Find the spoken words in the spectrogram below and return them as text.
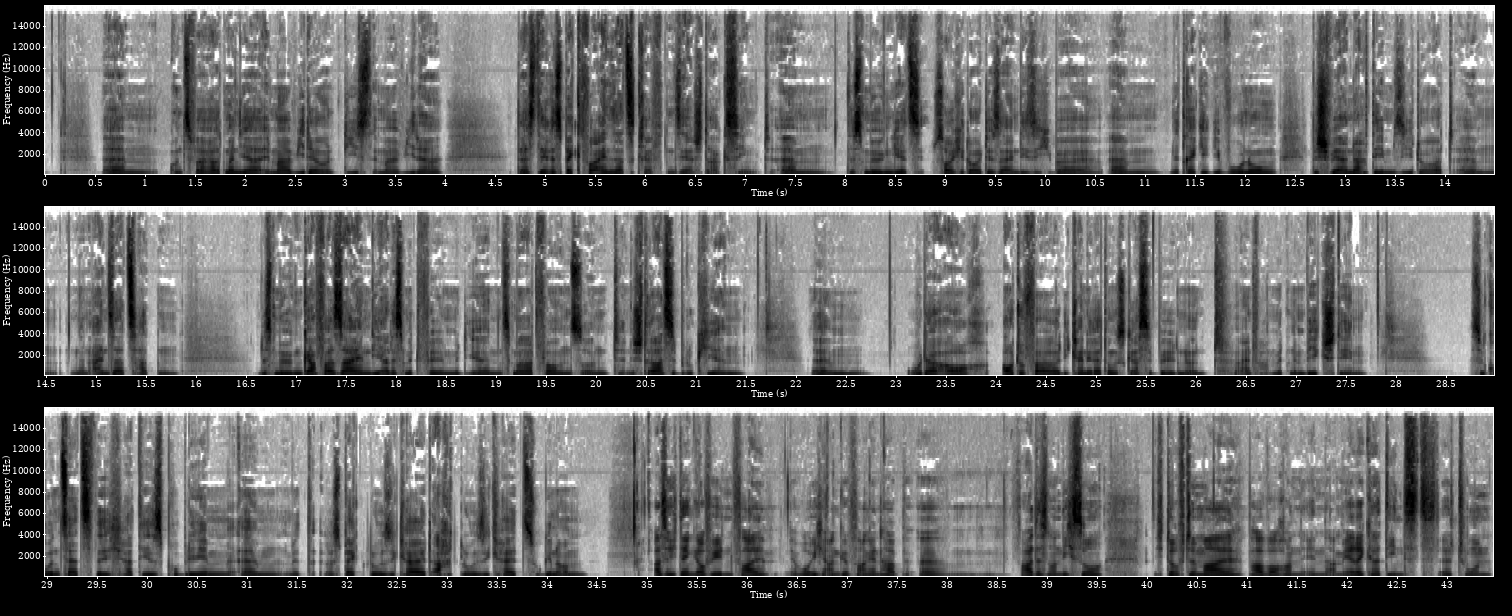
Ähm, und zwar hört man ja immer wieder und liest immer wieder, dass der Respekt vor Einsatzkräften sehr stark sinkt. Ähm, das mögen jetzt solche Leute sein, die sich über ähm, eine dreckige Wohnung beschweren, nachdem sie dort ähm, einen Einsatz hatten. Das mögen Gaffer sein, die alles mitfilmen mit ihren Smartphones und eine Straße blockieren. Ähm, oder auch Autofahrer, die keine Rettungsgasse bilden und einfach mitten im Weg stehen. So grundsätzlich hat dieses Problem ähm, mit Respektlosigkeit, Achtlosigkeit zugenommen. Also ich denke auf jeden Fall, wo ich angefangen habe, äh, war das noch nicht so. Ich durfte mal ein paar Wochen in Amerika Dienst äh, tun.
